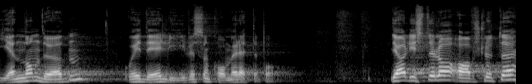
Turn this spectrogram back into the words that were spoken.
gjennom døden og i det livet som kommer etterpå. Jeg har lyst til å avslutte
